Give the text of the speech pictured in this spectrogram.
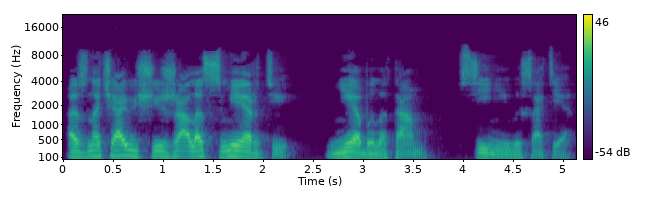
означающей жало смерти, не было там в синей высоте.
